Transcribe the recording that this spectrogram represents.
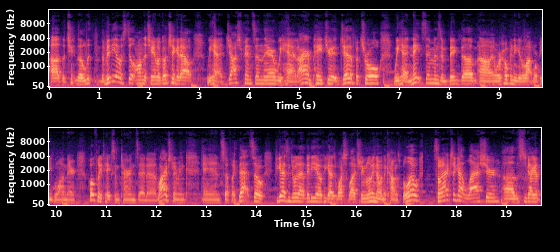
Uh, the, the, the video is still on the channel. Go check it out. We had Josh Pence in there. We had Iron Patriot, Jedha Patrol. We had Nate Simmons and Big Dub. Uh, and we're hoping to get a lot more people on there. Hopefully take some turns at uh, live streaming and stuff like that. So if you guys enjoyed that video, if you guys watched the live stream, let me know in the comments below. So I actually got Lasher. Uh, this is I got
